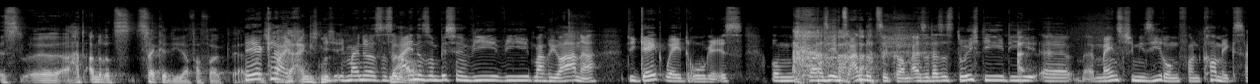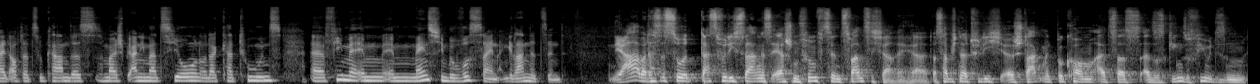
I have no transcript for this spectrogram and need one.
es äh, hat andere Zwecke, die da verfolgt werden. Ja, ja klar. Ich, ja ich, ich meine, dass das genau. eine so ein bisschen wie, wie Marihuana die Gateway-Droge ist, um quasi ins andere zu kommen. Also, dass es durch die, die äh, Mainstreamisierung von Comics halt auch dazu kam, dass zum Beispiel Animationen oder Cartoons äh, viel mehr im, im Mainstream-Bewusstsein gelandet sind. Ja, aber das ist so, das würde ich sagen, ist eher schon 15, 20 Jahre her. Das habe ich natürlich äh, stark mitbekommen, als das, also es ging so viel mit diesem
